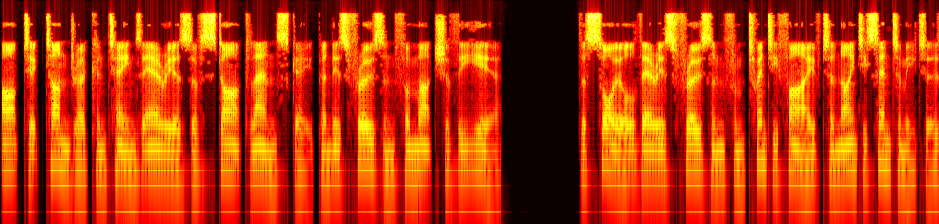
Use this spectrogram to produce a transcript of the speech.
Arctic tundra contains areas of stark landscape and is frozen for much of the year. The soil there is frozen from 25 to 90 cm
